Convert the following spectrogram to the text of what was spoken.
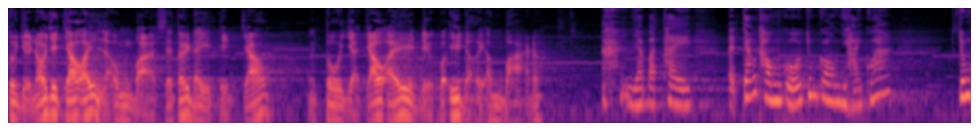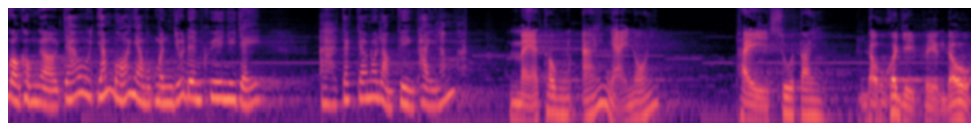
Tôi vừa nói với cháu ấy là ông bà sẽ tới đây tìm cháu. Tôi và cháu ấy đều có ý đợi ông bà đó. Dạ bạch thầy Cháu thông của chúng con dại quá. Chúng con không ngờ cháu dám bỏ nhà một mình giữa đêm khuya như vậy. À chắc cháu nó làm phiền thầy lắm. Mẹ thông ái ngại nói Thầy xua tay. Đâu có gì phiền đâu.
